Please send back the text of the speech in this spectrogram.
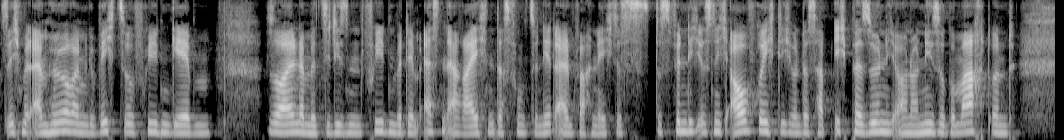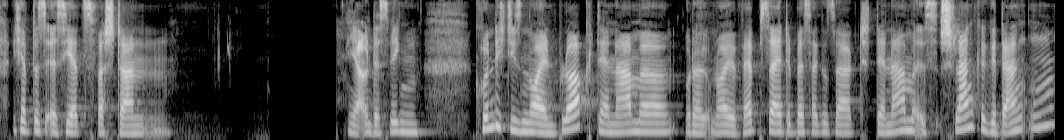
sich mit einem höheren Gewicht zufrieden geben sollen, damit sie diesen Frieden mit dem Essen erreichen, das funktioniert einfach nicht. Das, das finde ich ist nicht aufrichtig und das habe ich persönlich auch noch nie so gemacht und ich habe das erst jetzt verstanden. Ja, und deswegen gründe ich diesen neuen Blog. Der Name oder neue Webseite besser gesagt. Der Name ist Schlanke Gedanken.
